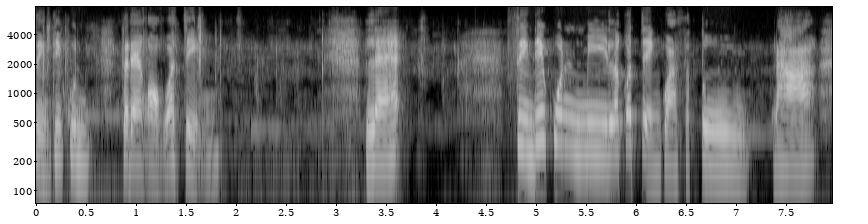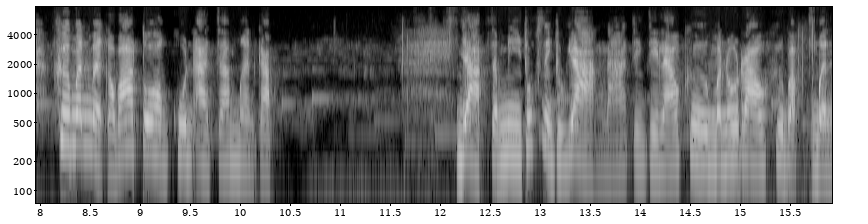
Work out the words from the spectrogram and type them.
สิ่งที่คุณแสดงออกว่าเจ๋ง และสิ่งที่คุณมีแล้วก็เจ๋งกว่าศัตรูนะคะคือมันเหมือนกับว่าตัวของคุณอาจจะเหมือนกับ อยากจะมีทุกสิ่งทุกอย่างนะ จริงๆแล้วคือมนุษย์เราคือแบบเหมือน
